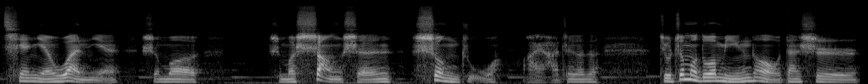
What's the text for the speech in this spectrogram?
千年万年，什么什么上神圣主，哎呀，这个的。就这么多名头，但是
